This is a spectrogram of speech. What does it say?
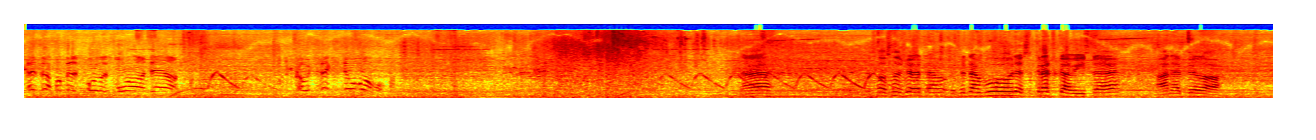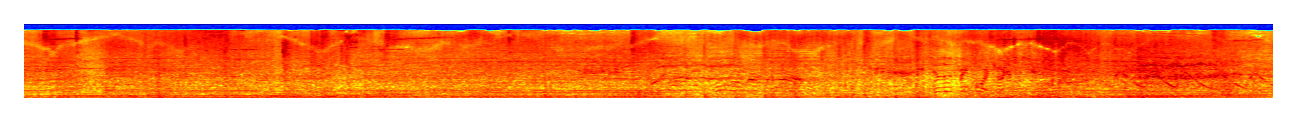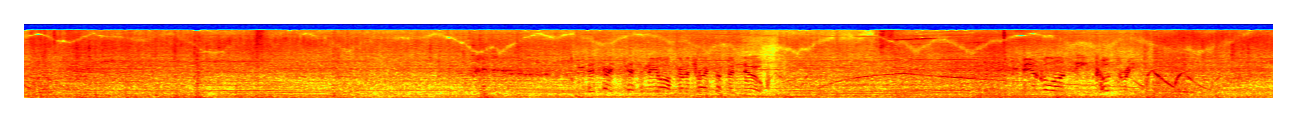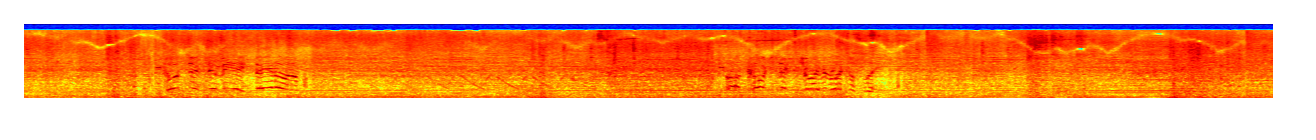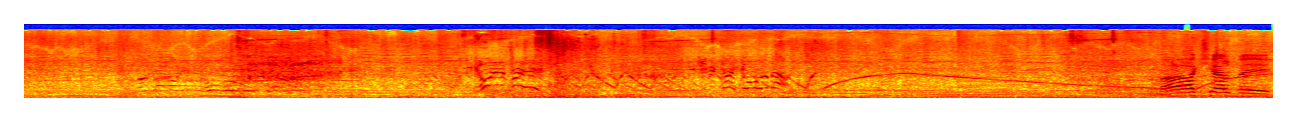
Heads up, I'm gonna this moron down. Code six still mobile. Ne. Myslel jsem, že tam, že tam bude zkratka, víte? A nebyla. Shelby.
